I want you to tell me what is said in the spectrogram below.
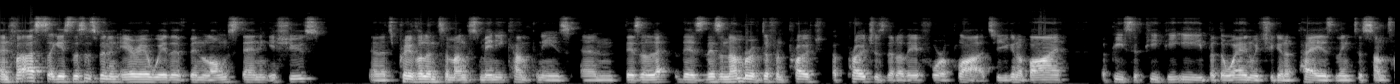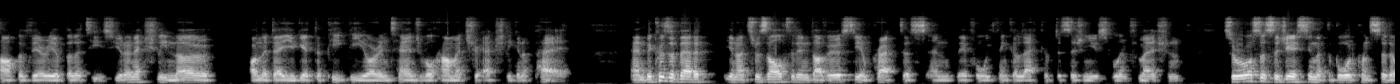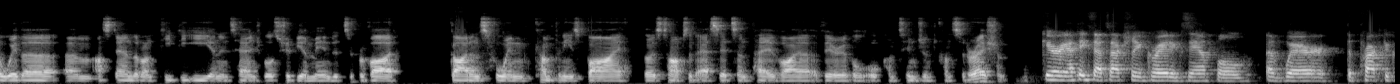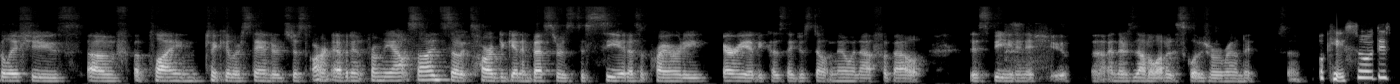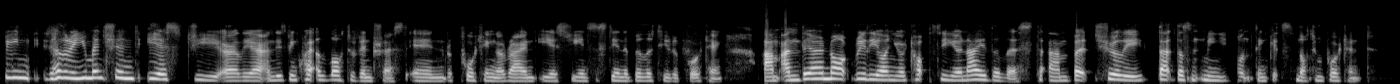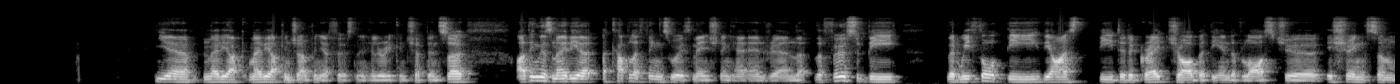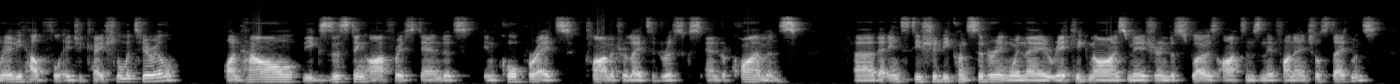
And for us, I guess this has been an area where there have been long-standing issues, and it's prevalent amongst many companies. And there's a there's there's a number of different approach, approaches that are therefore applied. So you're going to buy a piece of PPE, but the way in which you're going to pay is linked to some type of variability. So you don't actually know on the day you get the PPE or intangible how much you're actually going to pay. And because of that, it, you know, it's resulted in diversity in practice, and therefore we think a lack of decision useful information. So we're also suggesting that the board consider whether um, our standard on PPE and intangibles should be amended to provide guidance for when companies buy those types of assets and pay via a variable or contingent consideration. Gary, I think that's actually a great example of where the practical issues of applying particular standards just aren't evident from the outside. So it's hard to get investors to see it as a priority area because they just don't know enough about this being an issue. Uh, and there's not a lot of disclosure around it. So okay, so there's been Hilary, you mentioned ESG earlier, and there's been quite a lot of interest in reporting around ESG and sustainability reporting, um, and they're not really on your top three on either list. Um, but surely that doesn't mean you don't think it's not important. Yeah, maybe I maybe I can jump in here first, and then Hilary can chip in. So I think there's maybe a, a couple of things worth mentioning here, Andrea, and the, the first would be that we thought the the IASB did a great job at the end of last year issuing some really helpful educational material on how the existing IFRS standards incorporates climate related risks and requirements uh, that entities should be considering when they recognize, measure, and disclose items in their financial statements.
